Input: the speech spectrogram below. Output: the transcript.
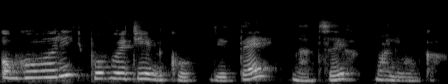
обговоріть поведінку дітей на цих малюнках.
